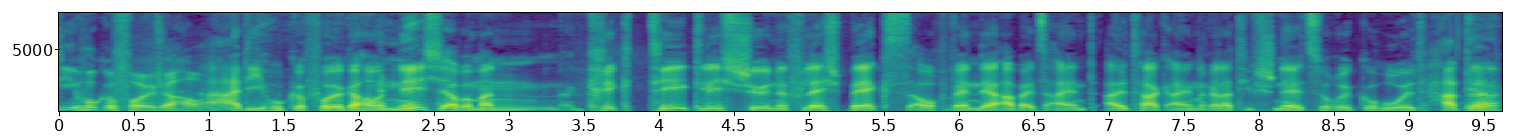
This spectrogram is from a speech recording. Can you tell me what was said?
die Hucke vollgehauen. Ah, die Hucke vollgehauen nicht, aber man kriegt täglich schöne Flashbacks, auch wenn der Arbeitsalltag einen relativ schnell zurückgeholt hatte. Ja.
